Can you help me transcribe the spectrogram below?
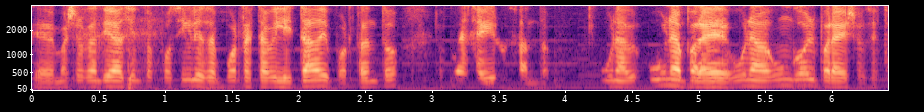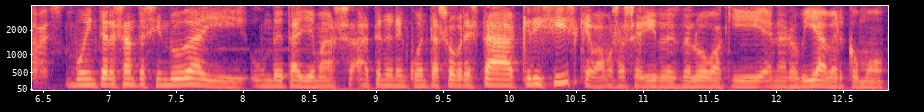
la mayor cantidad de asientos posibles, la puerta está habilitada y por tanto los pueden seguir usando. Una, una para, una, un gol para ellos esta vez. Muy interesante sin duda y un detalle más a tener en cuenta sobre esta crisis que vamos a seguir desde luego aquí en Aerovía a ver cómo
